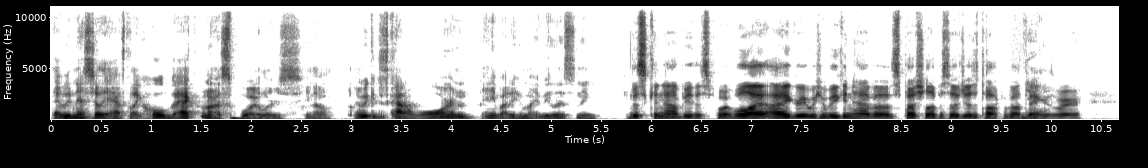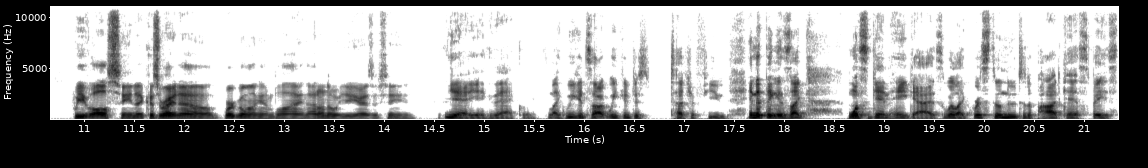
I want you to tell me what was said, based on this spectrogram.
that we necessarily have to like hold back on our spoilers, you know. And we could just kind of warn anybody who might be listening. This can now be the spoil. Well, I, I agree. We should we can have a special episode just to talk about Yeah. things where we've all seen it. Because right now we're going in blind. I don't know what you guys have seen. Yeah, yeah, exactly. Like we could talk, we could just touch a few. And the thing is, like, once again, hey guys, we're like we're still new to the podcast space,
